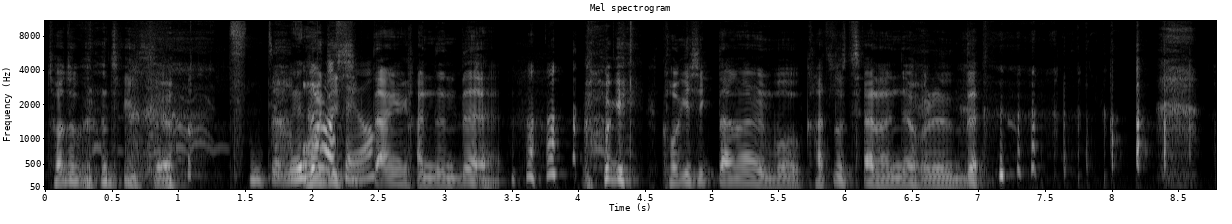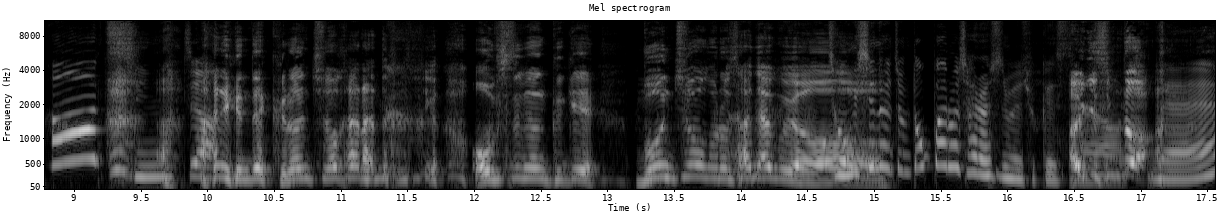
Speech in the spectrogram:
저도 그런 적 있어요. 진짜 왜 어디 그러세요? 식당에 갔는데 거기 거기 식당을 뭐 갔었지 않았냐 고 그러는데 진짜 아니 근데 그런 추억 하나도 없으면 그게 뭔 추억으로 사냐고요. 정신을 좀 똑바로 차렸으면 좋겠어요. 알겠습니다. 네.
